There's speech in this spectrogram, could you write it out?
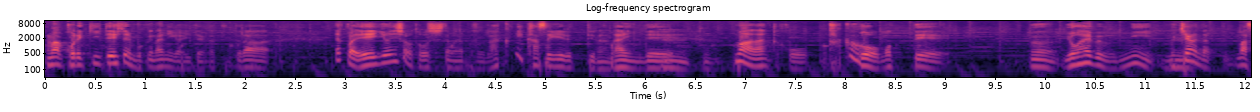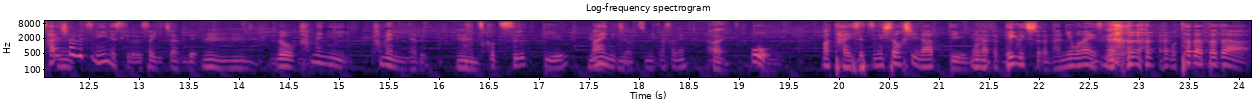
まあこれ聞いてる人に僕何が言いたいかって言ったらやっぱ営業にしても投資してもやっぱその楽に稼げるっていうのはないんで、うんまあなんかこう覚悟を持って、うん、弱い部分に向き合うんだって、まあ最初は別にいいんですけど、うさぎちゃんで、うんうん。でも亀に亀になる、うん。コツコツするっていう毎日の積み重ねはい。を、まあ、大切にしてほしいなっていう、もうなんか出口とか何もないんですけど もうただただ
